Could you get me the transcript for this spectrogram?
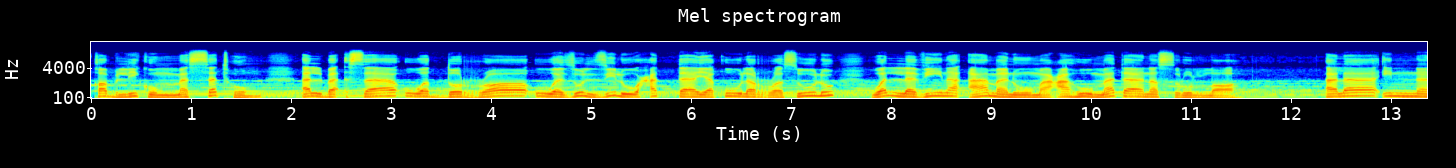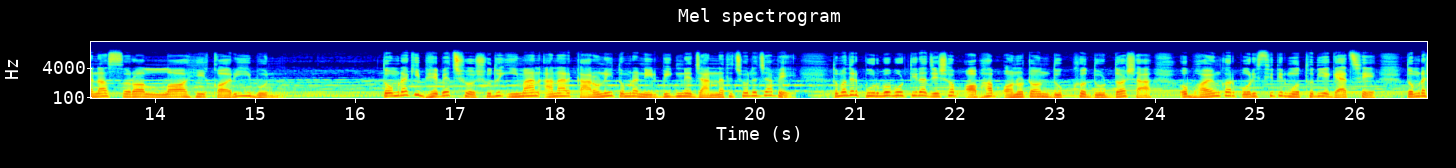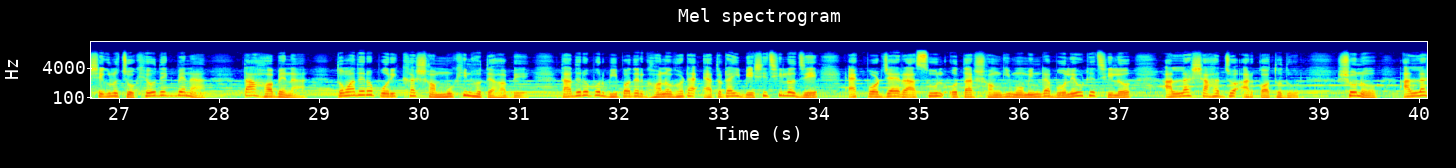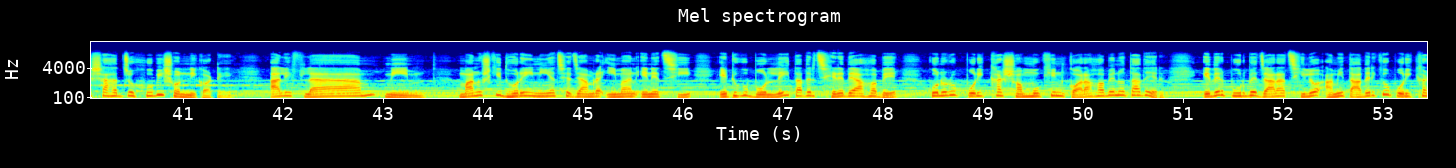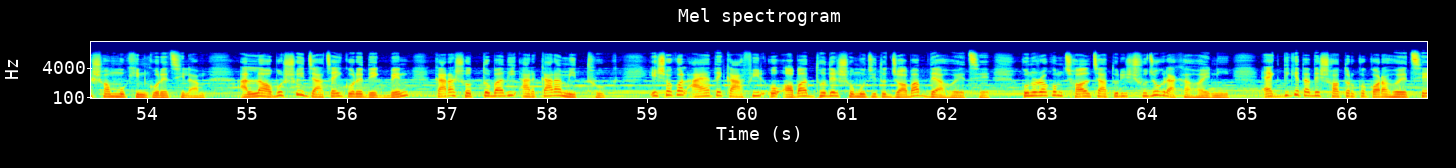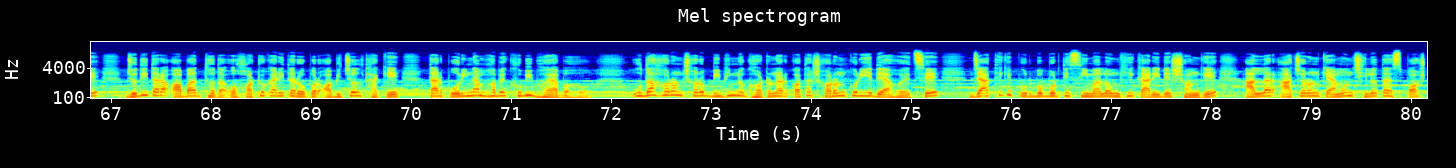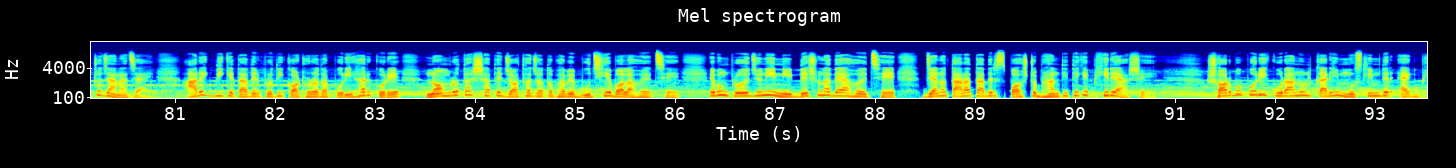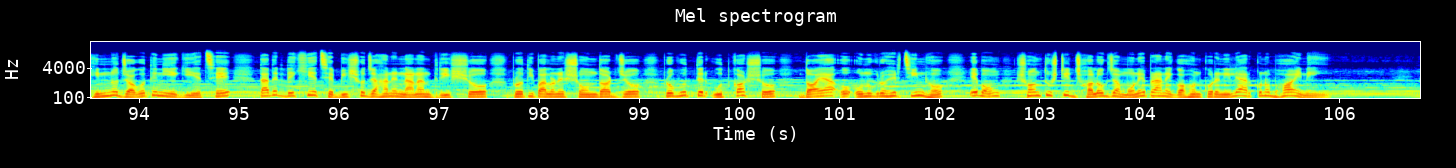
আলা ইন্না নাসরাল্লাহি করিবুন তোমরা কি ভেবেছ শুধু ঈমান আনার কারণেই তোমরা নির্বিঘ্নে জান্নাতে চলে যাবে? তোমাদের পূর্ববর্তীরা যেসব অভাব, অনটন, দুঃখ, দুর্দশা ও ভয়ঙ্কর পরিস্থিতির মধ্য দিয়ে গেছে, তোমরা সেগুলো চোখেও দেখবে না। তা হবে না। তোমাদেরও পরীক্ষার সম্মুখীন হতে হবে। তাদের ওপর বিপদের ঘনঘটা এতটাই বেশি ছিল যে, এক পর্যায়ে রাসূল ও তার সঙ্গী মোমিনরা বলে উঠেছিল, আল্লাহর সাহায্য আর কত দূর? শোনো, আল্লাহর সাহায্য খুবই সন্নিকটে। আলিফ, লাম, মিম। মানুষ কি ধরেই নিয়েছে যে আমরা ইমান এনেছি? এটুকু বললেই তাদের ছেড়ে দেয়া হবে, কোনোরূপ পরীক্ষার সম্মুখীন করা হবে না তাদের? এদের পূর্বে যারা ছিল, আমি তাদেরকেও পরীক্ষার সম্মুখীন করেছিলাম। আল্লাহ অবশ্যই যাচাই করে দেখবেন কারা সত্যবাদী আর কারা মিথ্যুক। এ সকল আয়াতে কাফির ও অবাধ্যদের সমুচিত জবাব দেয়া হয়েছে। কোনো রকম ছল চাতুরির সুযোগ রাখা হয়নি। একদিকে তাদের সতর্ক করা হয়েছে, যদি তারা অবাধ্যতা ও হঠকারিতার ওপর অবিচল থাকে, তার পরিণাম হবে খুবই ভয়াবহ। উদাহরণস্বরূপ বিভিন্ন ঘটনার কথা স্মরণ করিয়ে দেয়া হয়েছে, যা থেকে পূর্ববর্তী সীমালঙ্ঘীকারীদের সঙ্গে আল্লাহর আচরণ কেমন ছিল তা স্পষ্ট জানা যায়। আরেক দিকে তাদের প্রতি কঠোরতা পরিহার করে নম্রতার সাথে যথাযথভাবে বুঝিয়ে বলা হয়েছে এবং প্রয়োজনীয় নির্দেশনা দেয়া হয়েছে যেন তারা তাদের স্পষ্ট ভ্রান্তি থেকে ফিরে আসে। সর্বোপরি কুরআনুল কারিম মুসলিমদের এক ভিন্ন জগতে নিয়ে গিয়েছে, তাদের দেখিয়েছে বিশ্বজাহানের নানান দৃশ্য, প্রতিপালনের সৌন্দর্য, প্রভুত্বের উৎকর্ষ, দয়া ও অনুগ্রহের চিহ্ন এবং সন্তুষ্টির ঝলক যা মনে প্রাণে গহন করে নিলে আর কোনো ভয় নেই।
